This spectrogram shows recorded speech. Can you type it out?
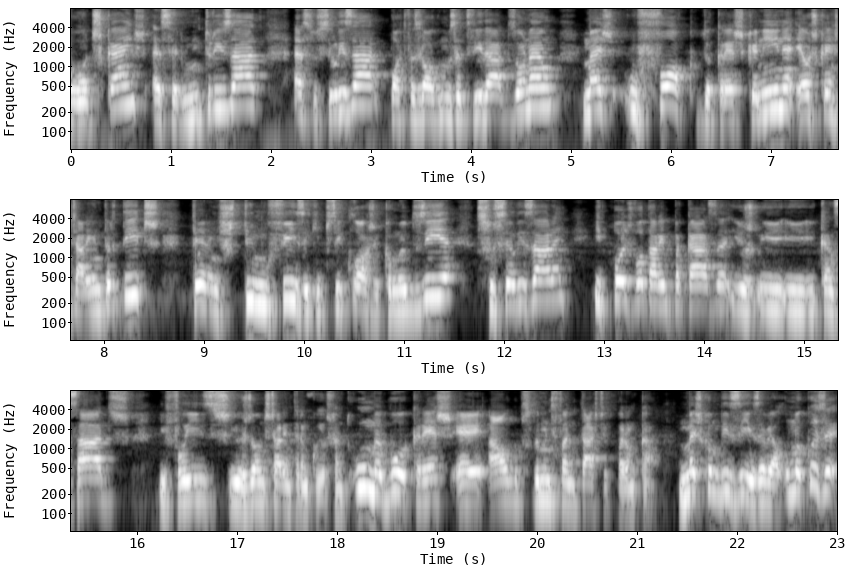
com outros cães, a ser monitorizado, a socializar, pode fazer algumas atividades ou não, mas o foco da creche canina é os cães estarem entretidos, terem estímulo físico e psicológico, como eu dizia, socializarem e depois voltarem para casa e, os, e, e cansados e felizes e os donos estarem tranquilos. Portanto, uma boa creche é algo absolutamente fantástico para um cão. Mas, como dizia Isabel, uma coisa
